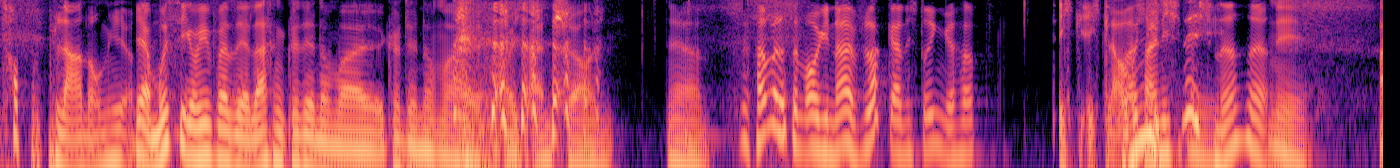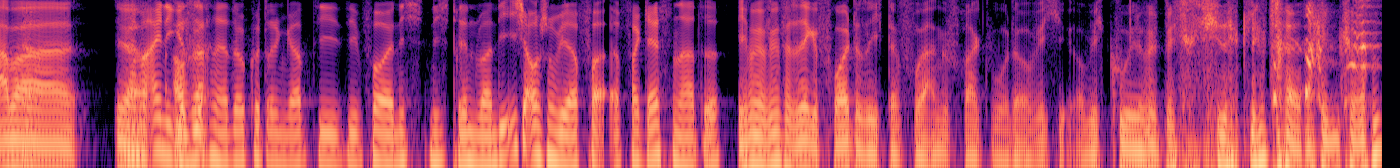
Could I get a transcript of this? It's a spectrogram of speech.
Top-Planung hier. Ja, musste ich auf jeden Fall sehr lachen, könnt ihr nochmal, könnt ihr noch mal euch anschauen. Ja. Haben wir das im Original-Vlog gar nicht drin gehabt? Ich, ich glaube Wahrscheinlich nicht. nicht, nee. ne? Ja. Nee. Aber, ja. Da haben einige Auf- Sachen in der Doku drin gehabt, die, die vorher nicht, nicht drin waren, die ich auch schon wieder ver äh, vergessen hatte. Ich habe mich auf jeden Fall sehr gefreut, dass ich da vorher angefragt wurde, ob ich, ob ich cool damit bin, dass dieser Clip da reinkommt.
